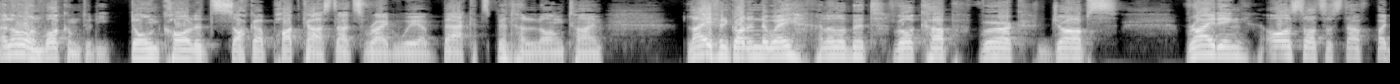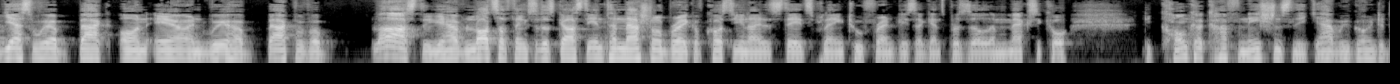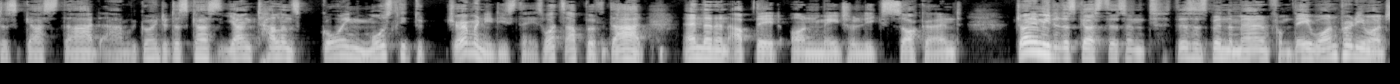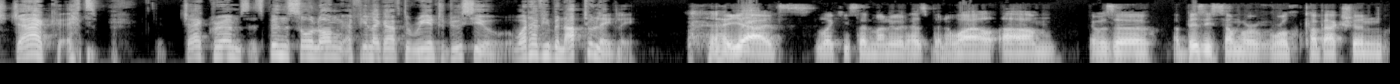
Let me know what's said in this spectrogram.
Hello and welcome to the Don't Call It Soccer podcast. That's right, we're back. It's been a long time. Life had got in the way a little bit. World Cup, work, jobs, writing, all sorts of stuff. But yes, we're back on air and we're back with a blast. We have lots of things to discuss. The international break, of course, the United States playing two friendlies against Brazil and Mexico the CONCACAF Nations League. Yeah, we're going to discuss that. Um, we're going to discuss young talents going mostly to Germany these days. What's up with that? And then an update on Major League Soccer. And joining me to discuss this, and this has been the man from day one pretty much, Jack. It's Jack Grims. It's been so long. I feel like I have to reintroduce you. What have you been up to lately? yeah, it's like you said, Manu. It has been a while. Um, it was a a busy summer of World Cup action,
